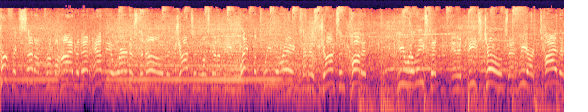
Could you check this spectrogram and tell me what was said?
perfect setup from behind the net had the awareness to know that Johnson was going to be right between the rings, and as Johnson caught it, he released it, and it beats Jones, and we are tied at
